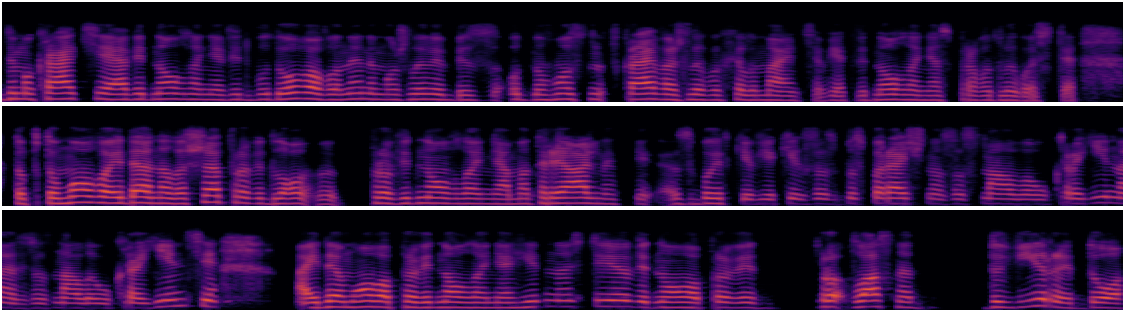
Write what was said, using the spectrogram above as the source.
демократія, відновлення, відбудова, вони неможливі без одного з вкрай важливих елементів, як відновлення справедливості. Тобто мова йде не лише про про відновлення матеріальних е, збитків, яких безперечно зазнала Україна, зазнали українці, а йде мова про відновлення гідності, віднова про від... про власне довіри до.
